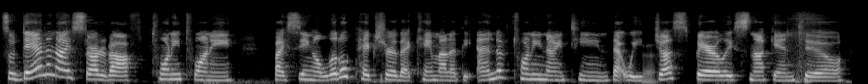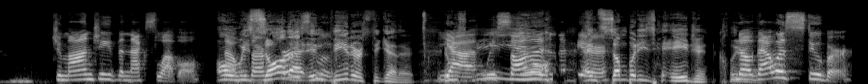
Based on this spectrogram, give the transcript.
So Dan and I started off 2020 by seeing a little picture that came out at the end of 2019 that we just barely snuck into. Jumanji: The Next Level. oh, That we saw that in movie. theaters together. It Yeah, me, we saw that in the theater. And somebody's agent. Clearly. No, that was Stuber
